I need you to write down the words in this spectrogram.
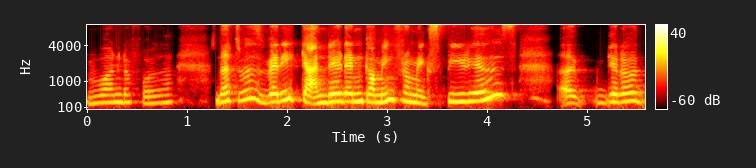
wonderful that was very candid and coming from experience uh, you know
